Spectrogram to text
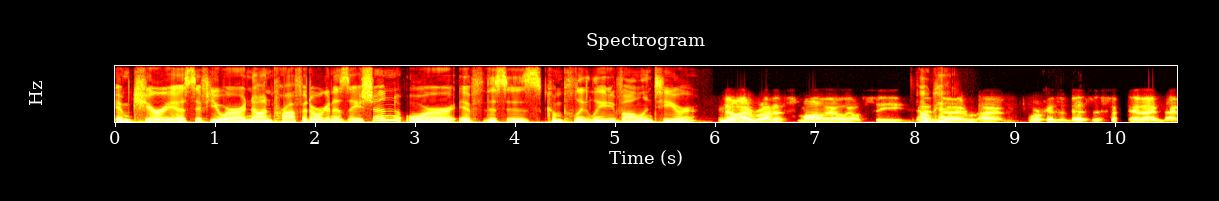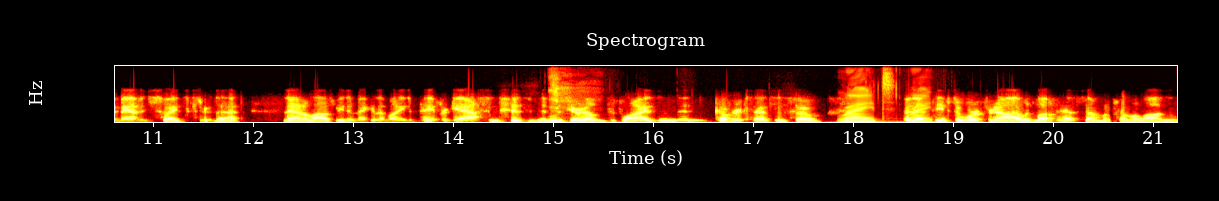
am curious if you are a nonprofit organization or if this is completely volunteer. No, I run a small LLC and Okay. I, I work as a business and I, I manage sites through that. That allows me to make enough money to pay for gas and, and materials and supplies and, and cover expenses. So, Right. but right. that seems to work for now. I would love to have someone come along who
